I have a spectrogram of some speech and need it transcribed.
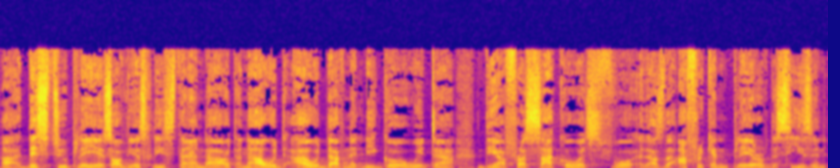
uh, these two players obviously stand out, and I would I would definitely go with uh, Diafra Sakho as for as the African player of the season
